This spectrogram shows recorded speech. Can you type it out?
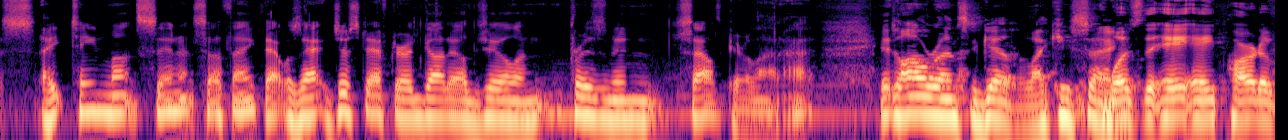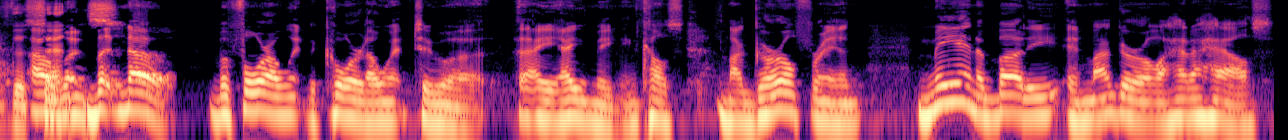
s- 18 month sentence, I think. That was at, just after I'd got out of jail and prison in South Carolina. I, it all runs together, like you say. Was the AA part of the Oh, but, sentence? but no. Before I went to court, I went to a AA meeting because my girlfriend, me and a buddy and my girl, I had a house.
